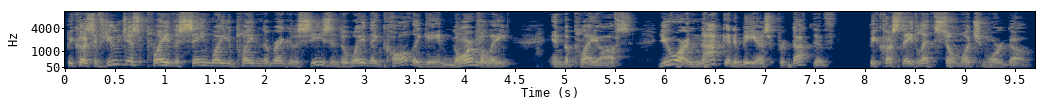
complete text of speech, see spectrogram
Because if you just play the same way you played in the regular season, the way they call the game normally in the playoffs, you are not going to be as productive because they let so much more go.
